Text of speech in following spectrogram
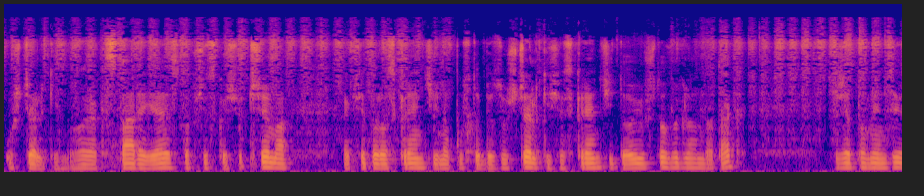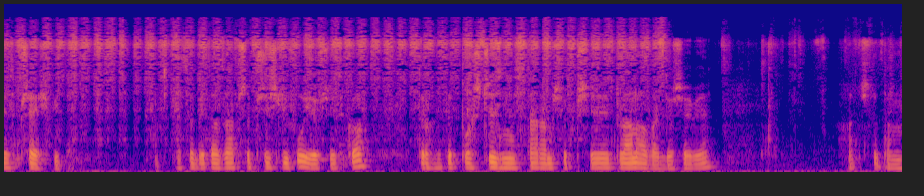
uszczelki, bo jak stary jest, to wszystko się trzyma. Jak się to rozkręci na pusto bez uszczelki się skręci, to już to wygląda tak, że pomiędzy jest prześwit. Ja sobie to zawsze przyszlifuję wszystko. Trochę te płaszczyzny staram się przyplanować do siebie. Choć to tam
